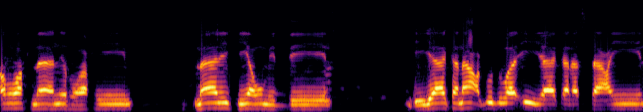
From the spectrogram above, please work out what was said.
الرحمن الرحيم مالك يوم الدين إياك نعبد وإياك نستعين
